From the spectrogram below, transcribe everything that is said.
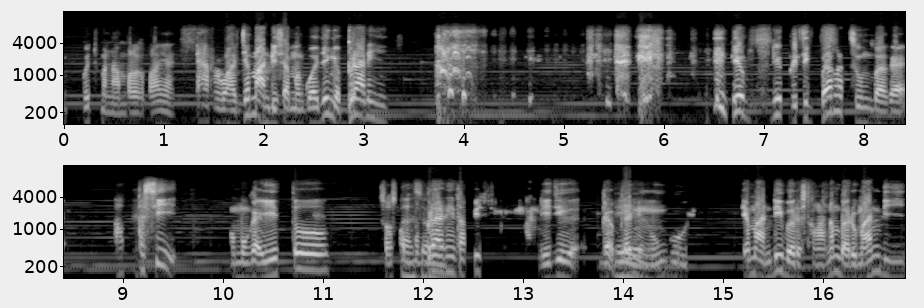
gue cuma nampol kepalanya ya lu aja mandi sama gue aja nggak berani. Dia dia berisik banget sumpah kayak apa sih ngomong kayak gitu sosok Langsung. berani tapi mandi aja nggak berani Iya. nunggu dia mandi baru setengah enam baru mandi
